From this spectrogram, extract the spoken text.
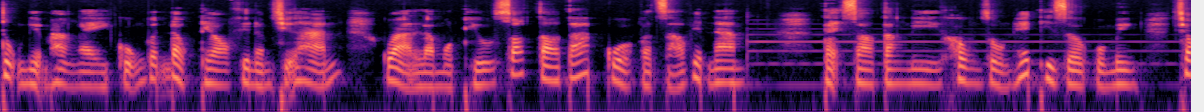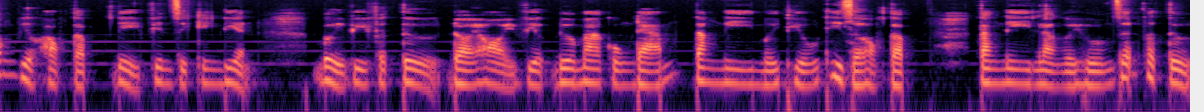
tụng niệm hàng ngày cũng vẫn đọc theo phiên âm chữ Hán, quả là một thiếu sót to tát của Phật giáo Việt Nam. Tại sao Tăng Ni không dồn hết thì giờ của mình trong việc học tập để phiên dịch kinh điển? Bởi vì Phật tử đòi hỏi việc đưa ma cùng đám, Tăng Ni mới thiếu thì giờ học tập. Tăng Ni là người hướng dẫn Phật tử,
